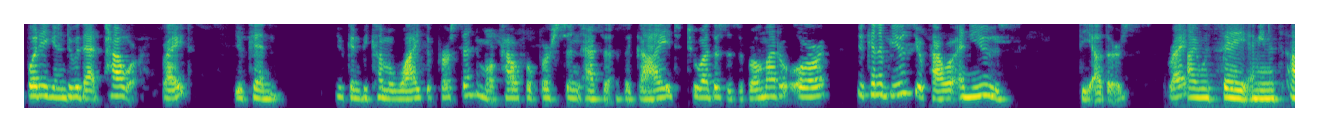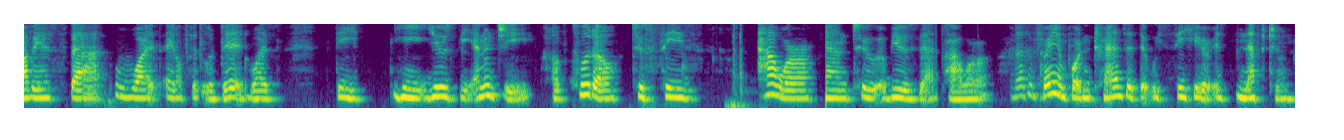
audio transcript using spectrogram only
what are you going to do with that power, right? You can you can become a wiser person, a more powerful person as a, as a guide to others, as a role model, or you can abuse your power and use the others, right? I would say, I mean, it's obvious that what Adolf Hitler did was the he used the energy of Pluto to seize power and to abuse that power. Another very important transit that we see here is Neptune.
